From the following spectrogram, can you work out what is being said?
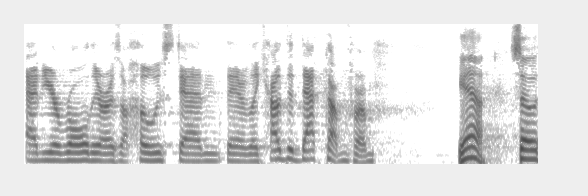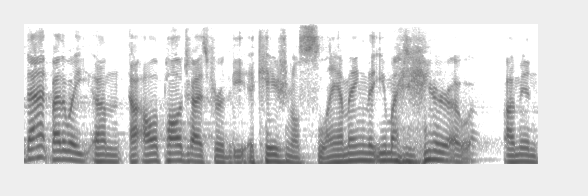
and your role there as a host, and they're like, how did that come from? Yeah. So that, by the way, um, I'll apologize for the occasional slamming that you might hear. Oh, I'm in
